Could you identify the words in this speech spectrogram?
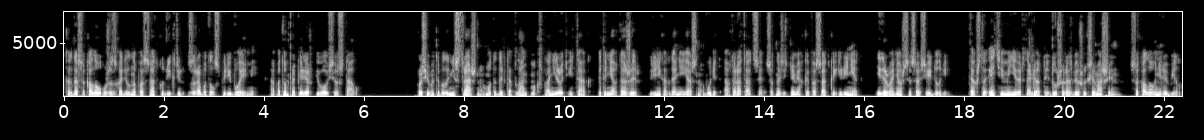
Когда Соколов уже заходил на посадку, двигатель заработал с перебоями, а потом пропеллер и вовсе устал. Впрочем, это было не страшно, мотодельтаплан мог спланировать и так. Это не автожир, где никогда не ясно, будет авторотация с относительно мягкой посадкой или нет, и горбанешься со всей дури. Так что эти мини-вертолеты, души разбившихся машин, Соколов не любил.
